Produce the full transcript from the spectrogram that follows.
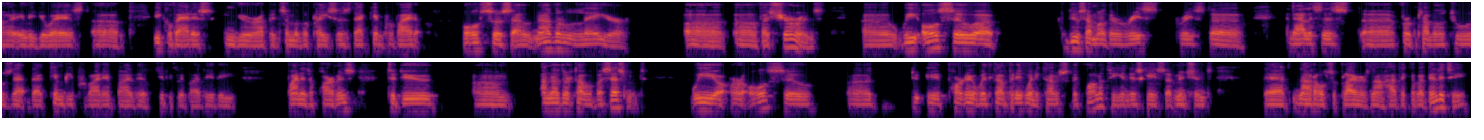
uh, in the US, uh, EcoVadis in Europe, and some of the places that can provide also another layer uh, of assurance we also uh, do some other risk risk uh, analysis from some of the tools that, that can be provided by the typically by the, the finance departments to do um, another type of assessment. We are also uh, partnering with companies when it comes to the quality. In this case, I mentioned that not all suppliers now have the capability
